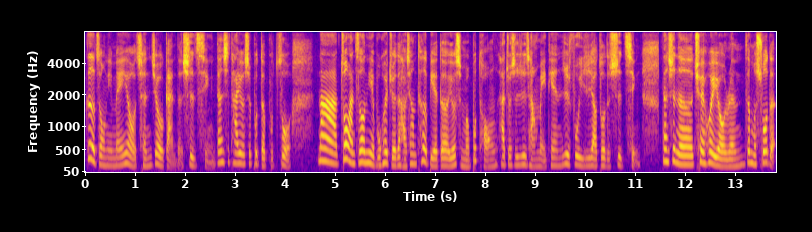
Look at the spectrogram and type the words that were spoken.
各种你没有成就感的事情，但是他又是不得不做。那做完之后，你也不会觉得好像特别的有什么不同，它就是日常每天日复一日要做的事情。但是呢，却会有人这么说的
